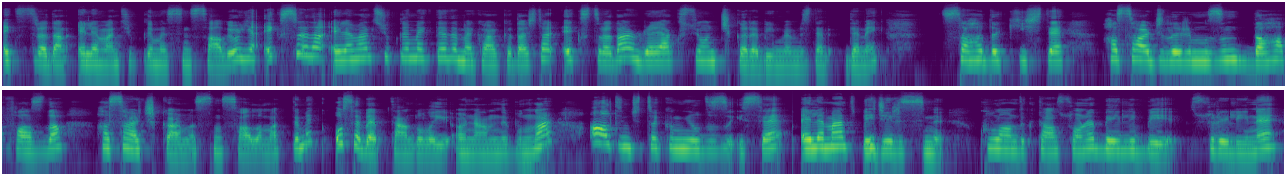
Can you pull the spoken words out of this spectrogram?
ekstradan element yüklemesini sağlıyor. Ya ekstradan element yüklemek ne demek arkadaşlar? Ekstradan reaksiyon çıkarabilmemiz de- demek. Sahadaki işte hasarcılarımızın daha fazla hasar çıkarmasını sağlamak demek. O sebepten dolayı önemli bunlar. Altıncı takım yıldızı ise element becerisini kullandıktan sonra belli bir süreliğine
